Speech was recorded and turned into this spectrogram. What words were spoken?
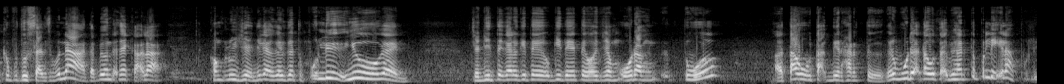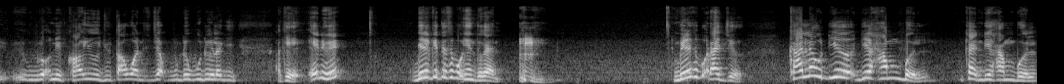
keputusan sebenar tapi orang tak cakap lah. Conclusion dia kan dia kata peliknya kan. Macam kita kalau kita kita kata macam orang tua uh, tahu takbir harta. Kalau budak tahu takbir harta pelik lah. Pelik. Budak ni kaya jutawan sejak muda-muda lagi. Okay anyway. Bila kita sebut macam tu kan. bila sebut raja. Kalau dia dia humble. Kan dia humble.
